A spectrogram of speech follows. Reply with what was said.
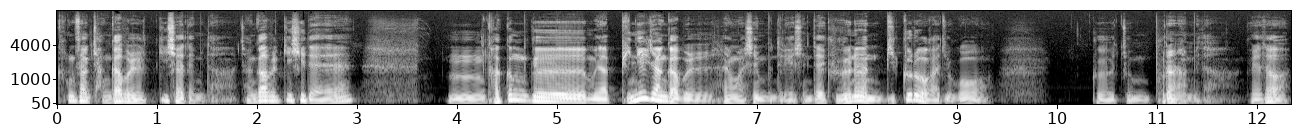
항상 장갑을 끼셔야 됩니다. 장갑을 끼시되 음, 가끔 그 뭐야 비닐 장갑을 사용하시는 분들이 계신데 그거는 미끄러워 가지고 그 좀 불안합니다. 그래서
